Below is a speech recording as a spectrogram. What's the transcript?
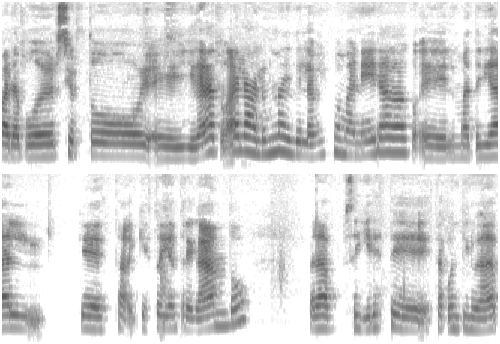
para poder, ¿cierto?, eh, llegar a todas las alumnas y de la misma manera el material que, que estoy entregando para seguir este, esta continuidad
